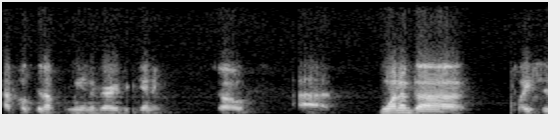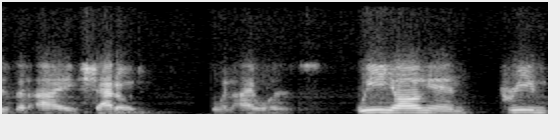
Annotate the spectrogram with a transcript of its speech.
have hooked it up for me in the very beginning. So, uh, one of the places that I shadowed when I was wee young and pre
